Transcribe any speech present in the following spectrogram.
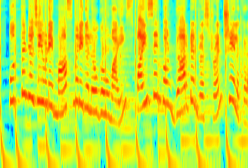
പുത്തൻ രുചിയുടെ മാസ്മരിക ലോകവുമായി spice and bone garden restaurant Chelakkara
